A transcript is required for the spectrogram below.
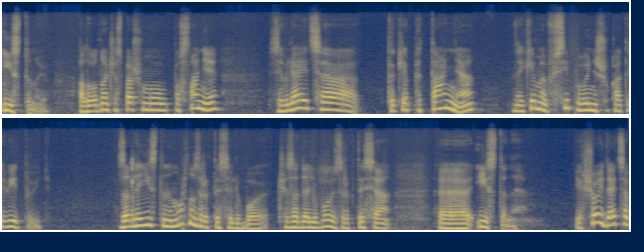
істиною. Але водночас в першому посланні з'являється таке питання, на яке ми всі повинні шукати відповідь. Задля істини можна зректися любові, чи задля любові зректися е, істини? Якщо йдеться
